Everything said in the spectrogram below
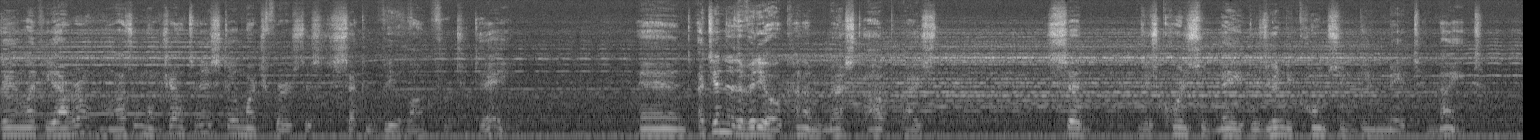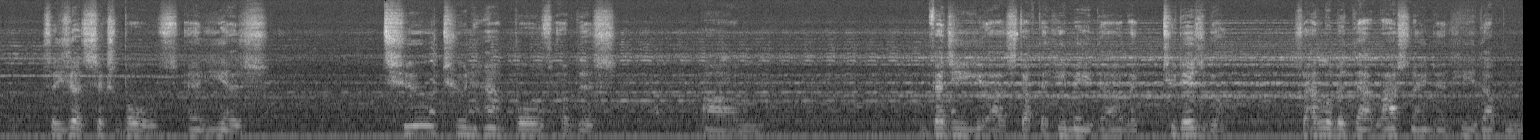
day in life Yavra. Today is still March 1st, this is the second video log for today. And at the end of the video, kind of messed up. I said there's corn soup made. There's going to be corn soup being made tonight. So he's got six bowls, and he has two, two and a half bowls of this um, veggie uh, stuff that he made uh, like two days ago. So I had a little bit of that last night and heated up and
